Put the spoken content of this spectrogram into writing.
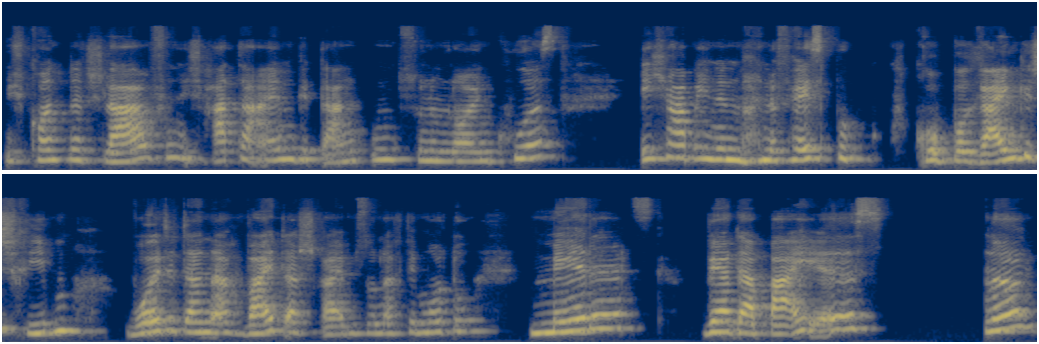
ich konnte nicht schlafen, ich hatte einen Gedanken zu einem neuen Kurs, ich habe ihn in meine Facebook-Gruppe reingeschrieben, wollte danach weiterschreiben, so nach dem Motto, Mädels, wer dabei ist, ne,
